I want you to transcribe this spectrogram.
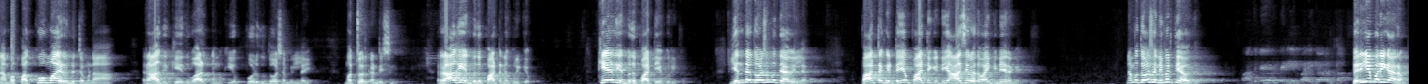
நம்ம பக்குவமாக இருந்துட்டோம்னா ராகு கேதுவால் நமக்கு எப்பொழுதும் தோஷம் இல்லை மற்றொரு கண்டிஷன் ராகு என்பது பாட்டனை குறிக்கும். கேது என்பது பாட்டியை குறிக்கும். எந்த தோஷமும் தேவையில்லை. பாட்டங்கிட்டையும் பாட்டிக்கிட்டையும் ஆசீர்வாதம் வாங்கிக்கினே இருங்க. நம்ம தோஷம் நிவர்த்தி ஆகுது. பெரிய பரிகாரம்.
